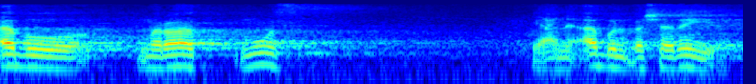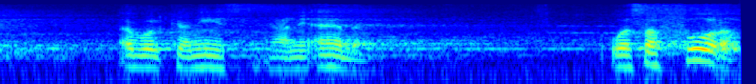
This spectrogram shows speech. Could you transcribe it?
أبو مرات موسى. يعني أبو البشرية. أبو الكنيسة يعني آدم. وصفورة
